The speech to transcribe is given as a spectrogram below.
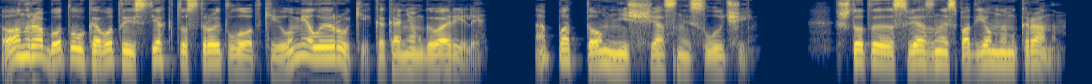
Он работал у кого-то из тех, кто строит лодки, умелые руки, как о нем говорили. А потом несчастный случай. Что-то связанное с подъемным краном.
